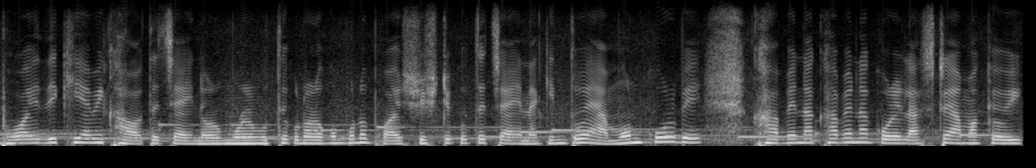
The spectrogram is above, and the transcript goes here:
ভয় দেখি আমি খাওয়াতে চাই না। ওর মনের মধ্যে কোনো রকম কোনো ভয় সৃষ্টি করতে চাই না। কিন্তু এমন করবে, খাবে না খাবে না করে লাস্টে আমাকে ওই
